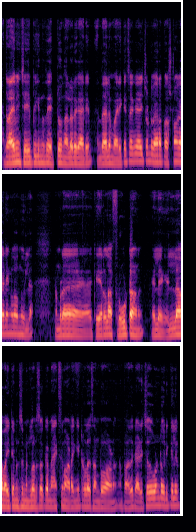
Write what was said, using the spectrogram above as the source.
ഡ്രൈവിംഗ് ചെയ്യിപ്പിക്കുന്നത് ഏറ്റവും നല്ലൊരു കാര്യം. എന്തായാലും വരിക്കച്ചക്ക കഴിച്ചുകൊണ്ട് വേറെ പ്രശ്നമോ കാര്യങ്ങളോ ഒന്നുമില്ല. നമ്മുടെ കേരള ഫ്രൂട്ടാണ് അല്ലേ? എല്ലാ വൈറ്റമിൻസും മിനറൽസും ഒക്കെ മാക്സിമം അടങ്ങിയിട്ടുള്ള സംഭവമാണ്. അപ്പോൾ അത് കഴിച്ചതുകൊണ്ട് ഒരിക്കലും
